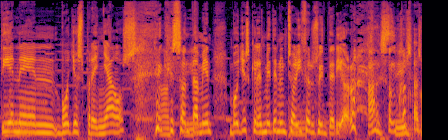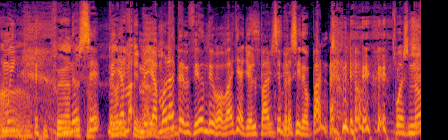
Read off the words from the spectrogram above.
Tienen bollos preñados, Ah, que son sí. también bollos que les meten un chorizo en su interior. Ah, son sí. cosas muy... Ah, fíjate no sé, me, llama- me llamó la atención. Digo, vaya, yo el pan Sí, siempre sí. he sido pan. pues no,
